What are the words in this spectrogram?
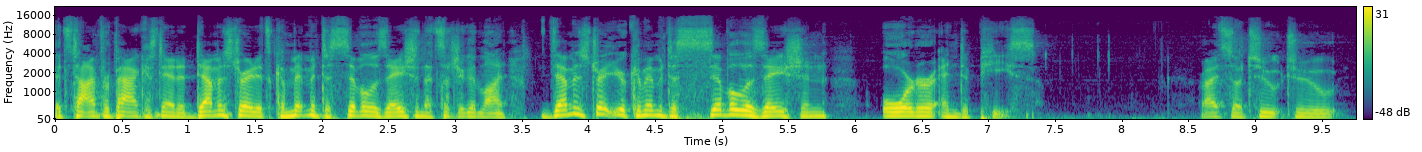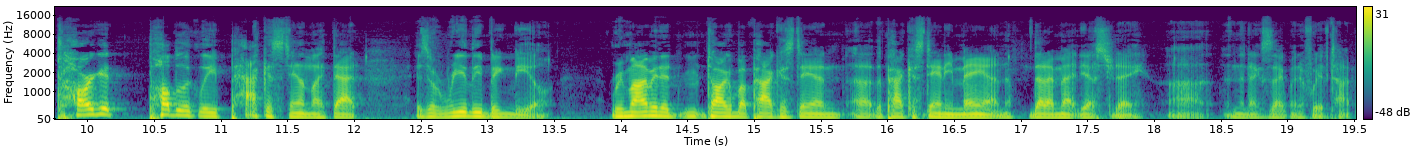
It's time for Pakistan to demonstrate its commitment to civilization. That's such a good line. Demonstrate your commitment to civilization, order, and to peace right? So to to target publicly Pakistan like that is a really big deal. Remind me to talk about Pakistan, uh, the Pakistani man that I met yesterday uh, in the next segment if we have time.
